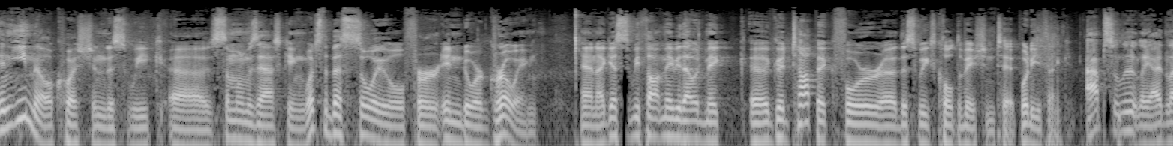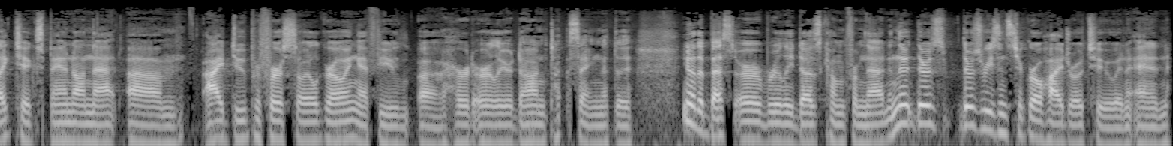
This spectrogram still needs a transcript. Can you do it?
an email question this week. Uh, someone was asking, What's the best soil for indoor growing? And I guess we thought maybe that would make a good topic for uh, this week's cultivation tip. What do you think? Absolutely. I'd like to expand on that. Um, I do prefer soil growing. If you uh, heard earlier, Don t- saying that the, you know, the best herb really does come from that, and there, there's there's reasons to grow hydro too, and and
